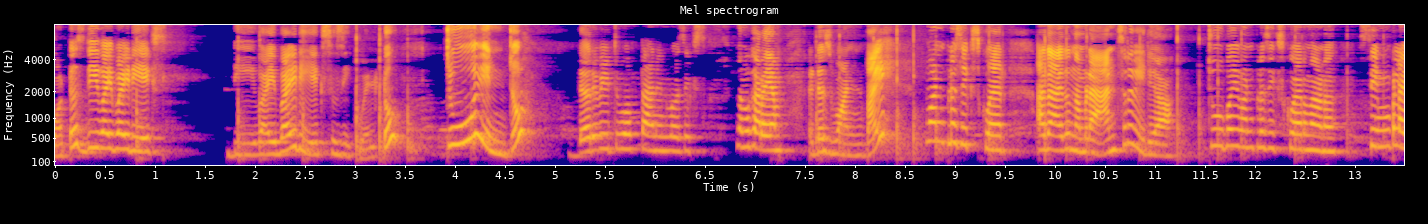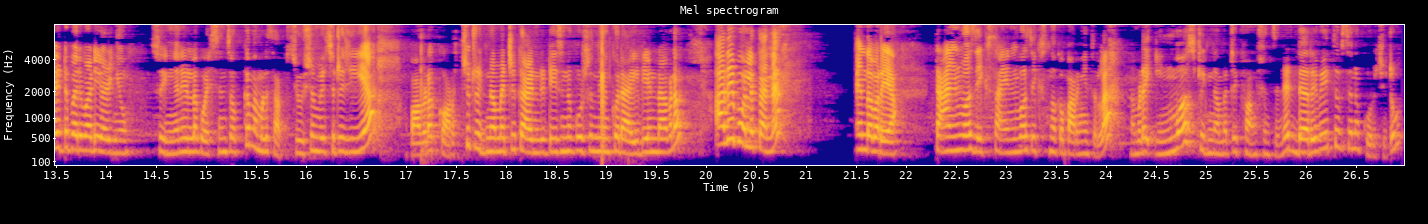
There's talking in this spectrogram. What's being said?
by d x d y by d x is equal to two into derivative of tan inverse x നമുക്കറിയാം it is one by one plus x square അതായത് നമ്മുടെ ആൻസർ വരിക two by one plus x square എന്നാണ്. സിമ്പിളായിട്ട് പരിപാടി കഴിഞ്ഞു. സോ ഇങ്ങനെയുള്ള ക്വസ്റ്റ്യൻസ് ഒക്കെ നമ്മൾ സബ്സ്റ്റിറ്റ്യൂഷൻ വെച്ചിട്ട് ചെയ്യുക. അപ്പോൾ അവിടെ കുറച്ച് ട്രിഗ്നോമെട്രിക് ഐഡന്റിറ്റീസിനെ കുറിച്ച് നിങ്ങൾക്ക് ഒരു ഐഡിയ ഉണ്ടാവണം. അതേപോലെ തന്നെ എന്താ പറയുക tan inverse x sine inverse x എന്നൊക്കെ പറഞ്ഞിട്ടുള്ള നമ്മുടെ ഇൻവേഴ്സ് ട്രിഗ്നോമെട്രിക് ഫംഗ്ഷൻസിന്റെ ഡെറിവേറ്റീവ്സിനെ കുറിച്ചിട്ടും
